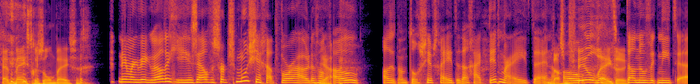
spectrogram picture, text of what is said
het meest gezond bezig. Nee, maar ik denk wel dat je jezelf een soort smoesje gaat voorhouden van, Ja. oh, als ik dan toch chips ga eten, dan ga ik dit maar eten. En Dat is oh, veel beter. dan hoef ik niet eh,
